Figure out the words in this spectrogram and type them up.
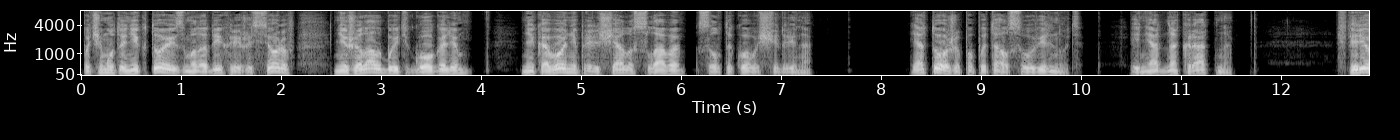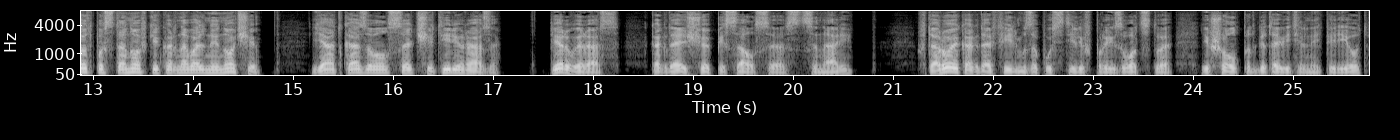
Почему-то никто из молодых режиссеров не желал быть Гоголем, никого не прельщала слава Салтыкова-Щедрина. Я тоже попытался увильнуть, и неоднократно. В период постановки «Карнавальной ночи» я отказывался четыре раза. Первый раз, когда еще писался сценарий, второй, когда фильм запустили в производство и шел подготовительный период.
